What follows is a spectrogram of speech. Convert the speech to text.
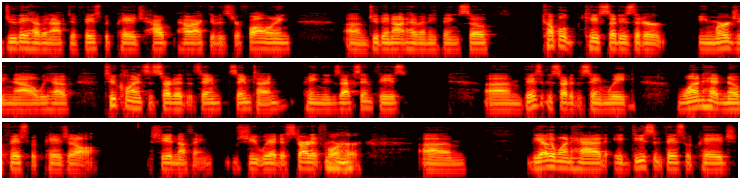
Do they have an active Facebook page? How how active is your following? Um, do they not have anything? So, a couple case studies that are emerging now. We have two clients that started at the same same time, paying the exact same fees. Um, basically, started the same week. One had no Facebook page at all. She had nothing. She we had to start it for mm-hmm. her. Um, the other one had a decent Facebook page,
